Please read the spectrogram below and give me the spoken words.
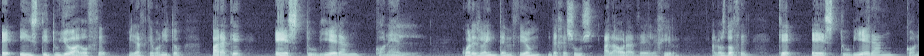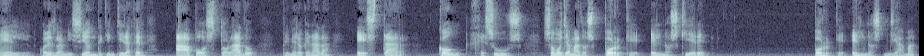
e instituyó a doce, mirad qué bonito, para que estuvieran con Él. ¿Cuál es la intención de Jesús a la hora de elegir a los doce? Que estuvieran con él. ¿Cuál es la misión de quien quiere hacer apostolado? Primero que nada, estar con Jesús. Somos llamados porque Él nos quiere, porque Él nos llama,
